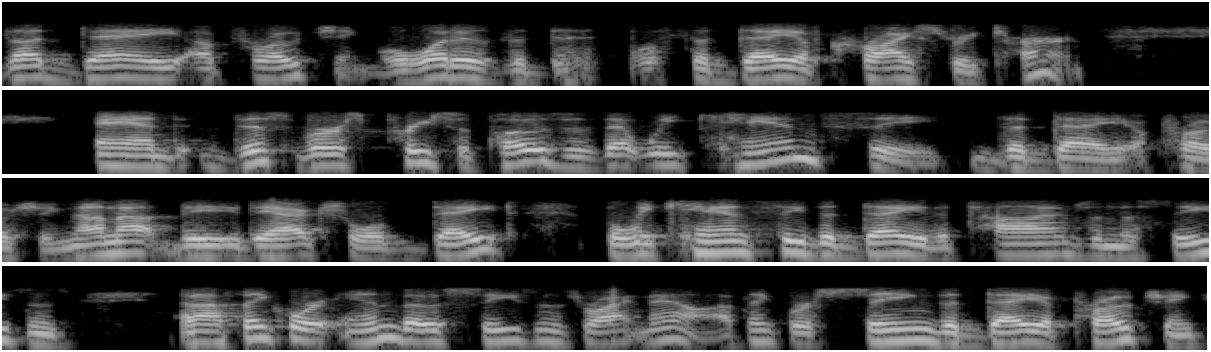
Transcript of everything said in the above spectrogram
the day approaching. Well, what is the day? What's the day of Christ's return? And this verse presupposes that we can see the day approaching. Now, not the, the actual date, but we can see the day, the times, and the seasons. And I think we're in those seasons right now. I think we're seeing the day approaching.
